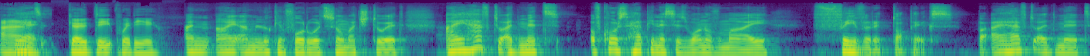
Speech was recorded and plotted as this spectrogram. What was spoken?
and Yes. go deep with you. and I am looking forward so much to it. I have to admit, of course, happiness is one of my favorite topics, but I have to admit,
